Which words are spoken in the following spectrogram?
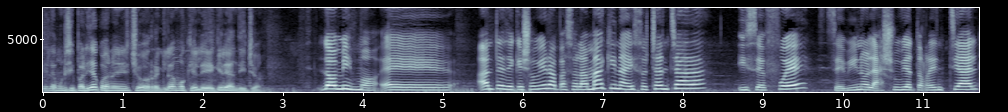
¿De la municipalidad cuando han hecho reclamos qué le, le han dicho? Lo mismo, eh, antes de que lloviera pasó la máquina, hizo chanchada y se fue, se vino la lluvia torrencial,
